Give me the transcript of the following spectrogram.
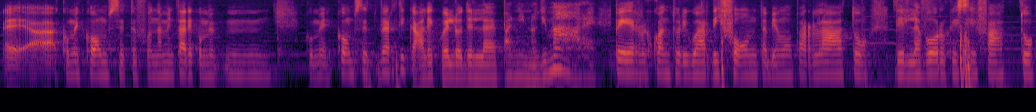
eh, ha come concept fondamentale, come, mh, mm, come concept verticale quello del panino di mare. Per quanto riguarda i font abbiamo parlato del lavoro che si è fatto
